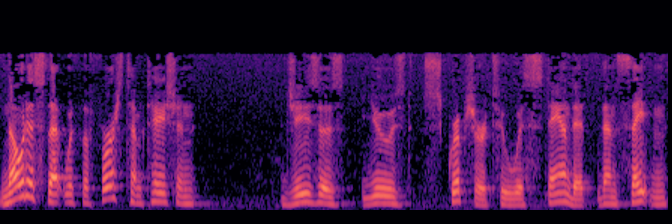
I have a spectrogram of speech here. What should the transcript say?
notice that with the first temptation, Jesus used Scripture to withstand it. Then Satan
